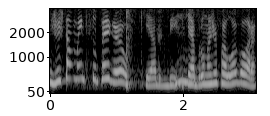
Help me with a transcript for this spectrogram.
justamente Supergirl, que a, que a Bruna já falou agora.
